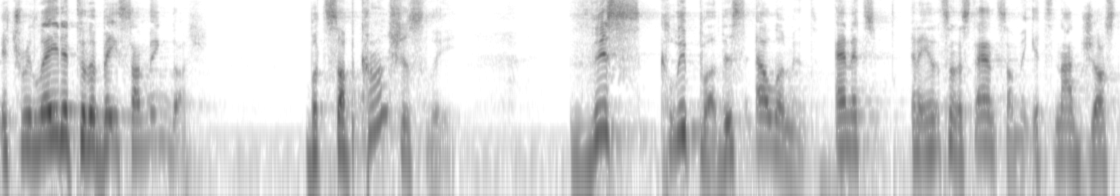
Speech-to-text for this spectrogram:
it's related to the Beis HaMikdash. But subconsciously, this klippa, this element, and it's, and let's understand something, it's not just,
